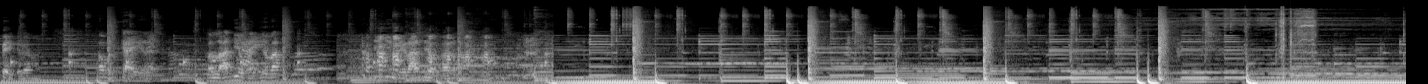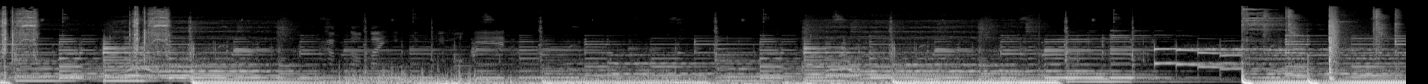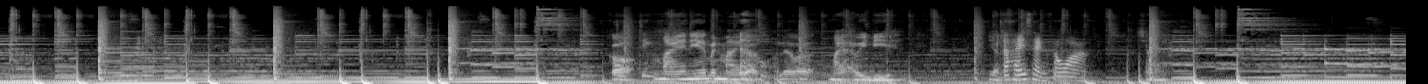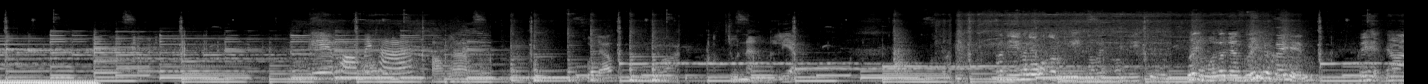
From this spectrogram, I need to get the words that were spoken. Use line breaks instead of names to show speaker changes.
เป็ดก็ได้ข้าวมันไก่ก็ได้ร้านเดียวกันใช่ปะที่อยู่ในร้านเดียวกัน
น
นี้เป็นไม้แบบเขาเรียกว่าไม้ LED อยาก
จะให้แสงสว่าง
ใช่
เก้พร้อมไหมคะ
ตองหน้าคุณแล้ว
จูนหนังเรียก
อันนี้เขาเรียกว่าออมนิกเนาะเป็นออมนิกจูนเฮ้ยเหมือนเราจะ
เฮ้ยไม่เคยเห็น
ไม่เห็นใช่ไหม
